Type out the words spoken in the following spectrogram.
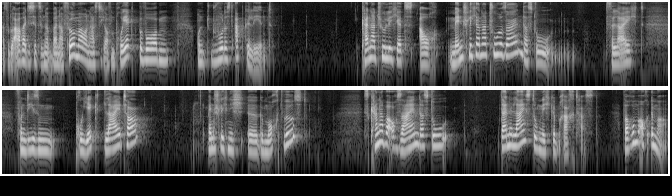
also du arbeitest jetzt in, bei einer Firma und hast dich auf ein Projekt beworben und du wurdest abgelehnt. Kann natürlich jetzt auch menschlicher Natur sein, dass du vielleicht von diesem Projektleiter menschlich nicht äh, gemocht wirst. Es kann aber auch sein, dass du deine Leistung nicht gebracht hast. Warum auch immer.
